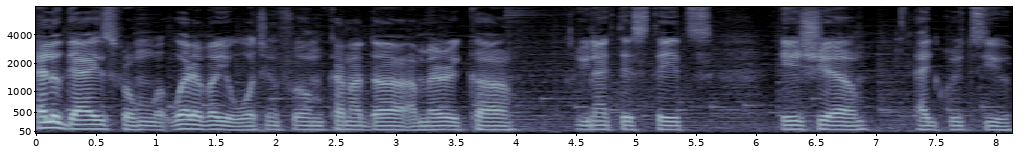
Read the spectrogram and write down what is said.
hello guys from wherever you're watching from canada america united states asia. I greet you.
